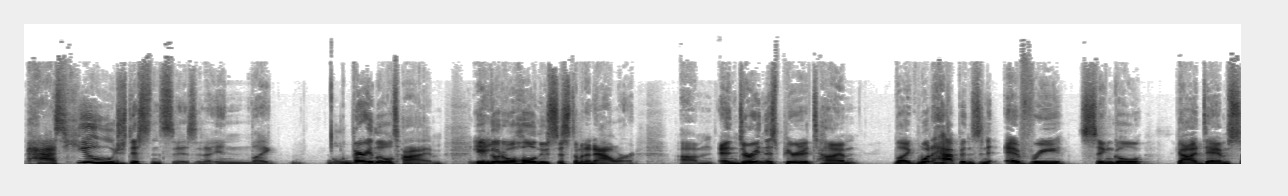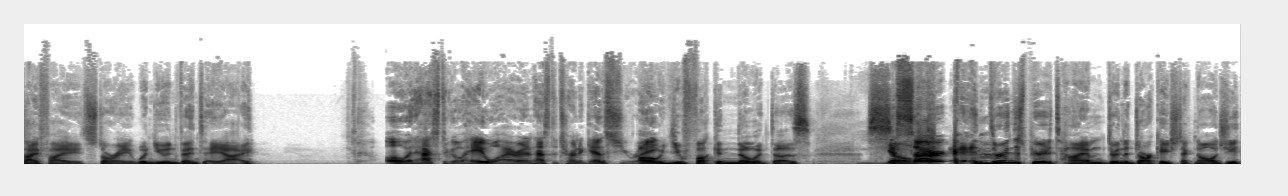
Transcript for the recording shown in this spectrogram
pass huge distances in, in like very little time. You can go to a whole new system in an hour. Um, and during this period of time, like what happens in every single goddamn sci-fi story when you invent AI? Oh, it has to go haywire and it has to turn against you, right? Oh, you fucking know it does. yes, So- sir. and during this period of time, during the dark age technology,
